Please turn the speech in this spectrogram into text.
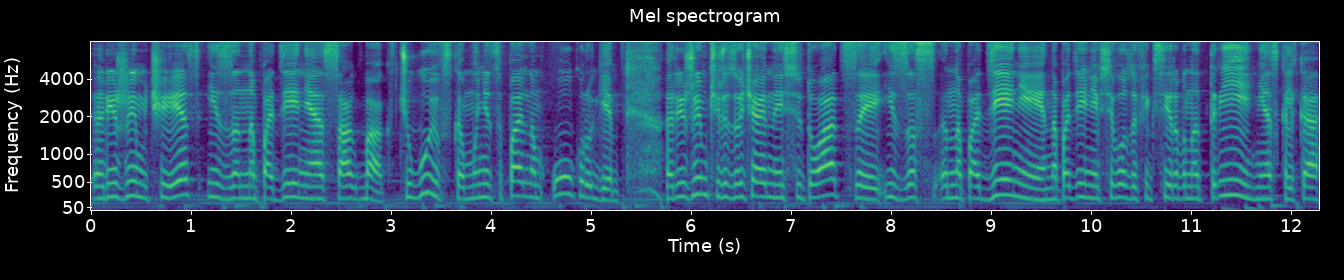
режим ЧС из-за нападения собак. В Чугуевском муниципальном округе режим чрезвычайной ситуации из-за нападений. Нападений всего зафиксировано три, несколько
